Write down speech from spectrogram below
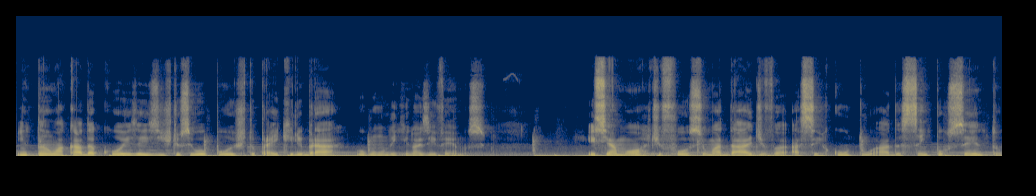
Então, a cada coisa existe o seu oposto para equilibrar o mundo em que nós vivemos. E se a morte fosse uma dádiva a ser cultuada 100%,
